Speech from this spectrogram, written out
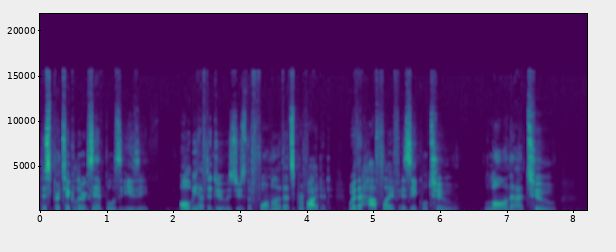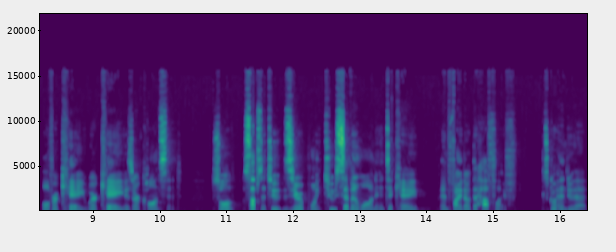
This particular example is easy. All we have to do is use the formula that's provided, where the half-life is equal to ln at 2 over k, where k is our constant. So I'll substitute 0.271 into K and find out the half-life. Let's go ahead and do that.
